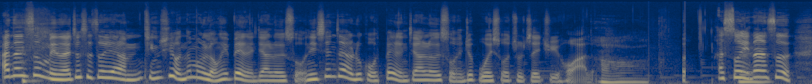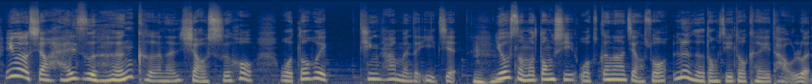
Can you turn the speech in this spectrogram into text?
啊，但是本来就是这样，情绪有那么容易被人家勒索。你现在如果被人家勒索，你就不会说出这句话了啊，啊。所以对那是因为小孩子很可能小时候我都会。听他们的意见，嗯，有什么东西我跟他讲说，任何东西都可以讨论。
